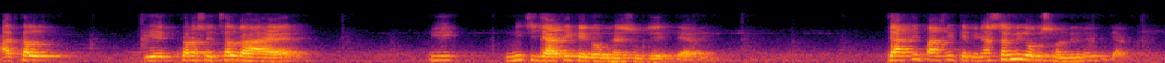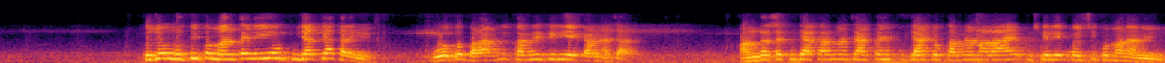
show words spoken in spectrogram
आजकल एक तरह से चल रहा है कि नीच जाति के लोग हैं सूर्य इत्यादि। जाति पाति के बिना सभी लोग इस मंदिर में पूजा तो जो मूर्ति को मानते नहीं वो पूजा क्या करेंगे? वो तो बराबरी करने के लिए करना चाहते अंदर से पूजा करना चाहते हैं, पूजा जो करने वाला है, उसके लिए किसी को मना नहीं।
